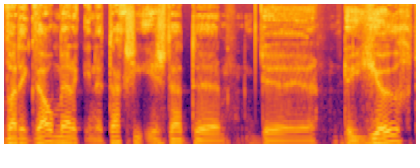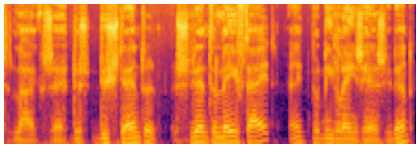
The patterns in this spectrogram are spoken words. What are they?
wat ik wel merk in de taxi is dat de, de, de jeugd, laat ik zeggen... dus de studenten, studentenleeftijd... ik wil niet alleen zeggen student...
